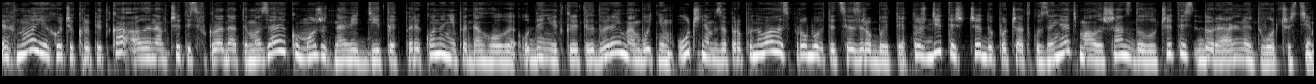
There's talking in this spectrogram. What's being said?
Технологія хоч і кропітка, але навчитись викладати мозаїку можуть навіть діти. Переконані педагоги. У день відкритих дверей майбутнім учням запропонували спробувати це зробити. Тож діти ще до початку занять мали шанс долучитись до реальної творчості.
